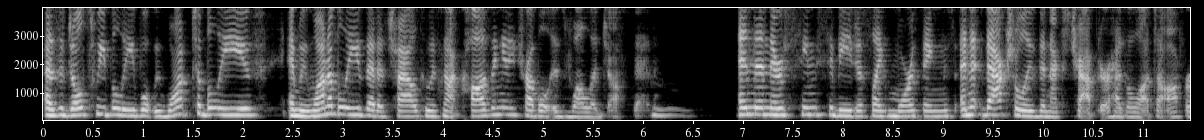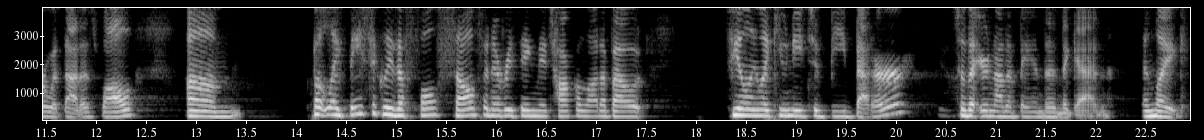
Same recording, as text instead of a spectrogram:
as adults, we believe what we want to believe, and we want to believe that a child who is not causing any trouble is well adjusted. And then there seems to be just like more things, and it, actually, the next chapter has a lot to offer with that as well. Um, but like basically, the false self and everything, they talk a lot about feeling like you need to be better so that you're not abandoned again. And like,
